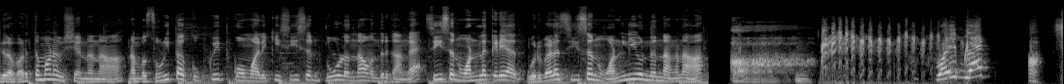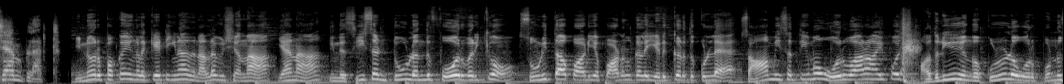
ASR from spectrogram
இதுல வருத்தமான விஷயம் என்னன்னா நம்ம சுனிதா குக் வித் கோமாளிக்கு சீசன் டூல தான் வந்திருக்காங்க. சீசன் ஒன்ல கிடையாது. ஒருவேளை சீசன் ஒன்லயும் இருந்தாங்கன்னா வை சேம் இன்னொரு பக்கம் எங்களை கேட்டீங்கன்னா அது நல்ல விஷயம் தான் ஏன்னா இந்த சீசன் டூல இருந்து ஃபோர் வரைக்கும் சுனிதா பாடிய பாடல்களை எடுக்கிறதுக்குள்ள சாமி சத்தியமா ஒரு வாரம் ஆயிப்போச்சு. அதுலயும் எங்க குழுல ஒரு பொண்ணு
